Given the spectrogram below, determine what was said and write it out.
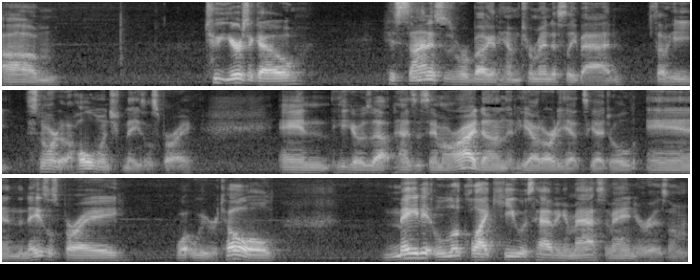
Um, two years ago, his sinuses were bugging him tremendously bad. So he snorted a whole bunch of nasal spray. And he goes out and has this MRI done that he had already had scheduled. And the nasal spray, what we were told, made it look like he was having a massive aneurysm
